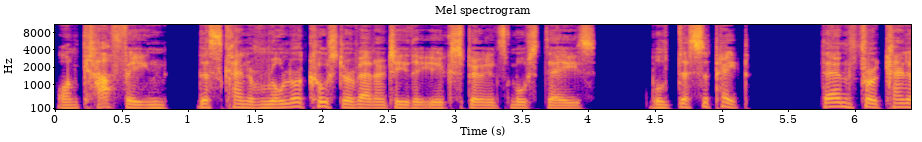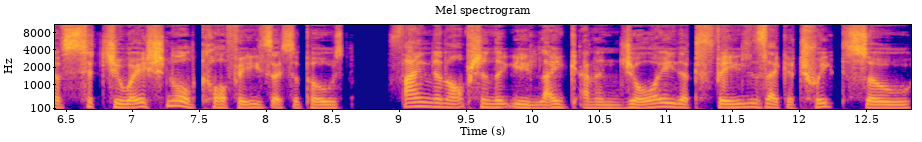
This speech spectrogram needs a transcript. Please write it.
on caffeine, this kind of roller coaster of energy that you experience most days will dissipate. Then for kind of situational coffees, I suppose, find an option that you like and enjoy that feels like a treat. So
